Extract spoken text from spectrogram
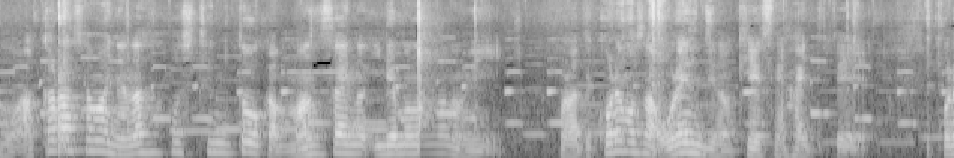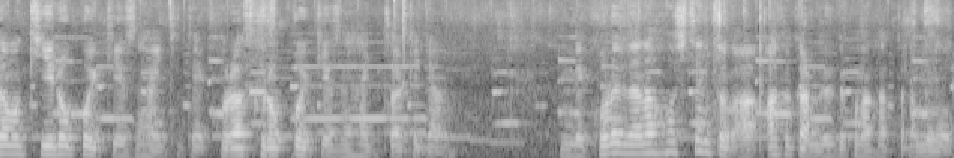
もうあからさまに7星点灯感満載の入れ物なのにほらでこれもさオレンジのケースに入っててこれも黄色っぽいケースに入っててこれは黒っぽいケースに入ってたわけじゃん。でこれで7星テントが赤から出てこなかったらもう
